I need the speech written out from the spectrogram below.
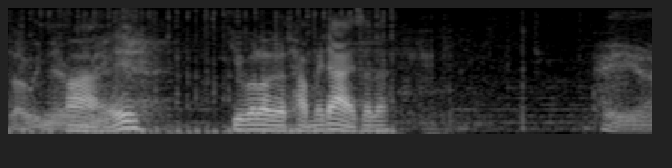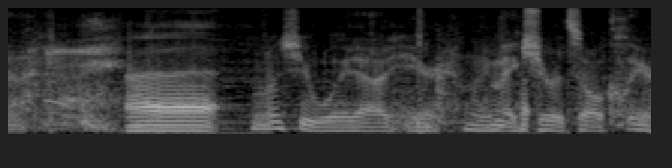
Thought we'd never ไป make it. คิดว่าเราจะทำไม่ได้ซะแล้ว Hey, uh, เอ่อ why don't you wait out here? Let me make sure it's all clear.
